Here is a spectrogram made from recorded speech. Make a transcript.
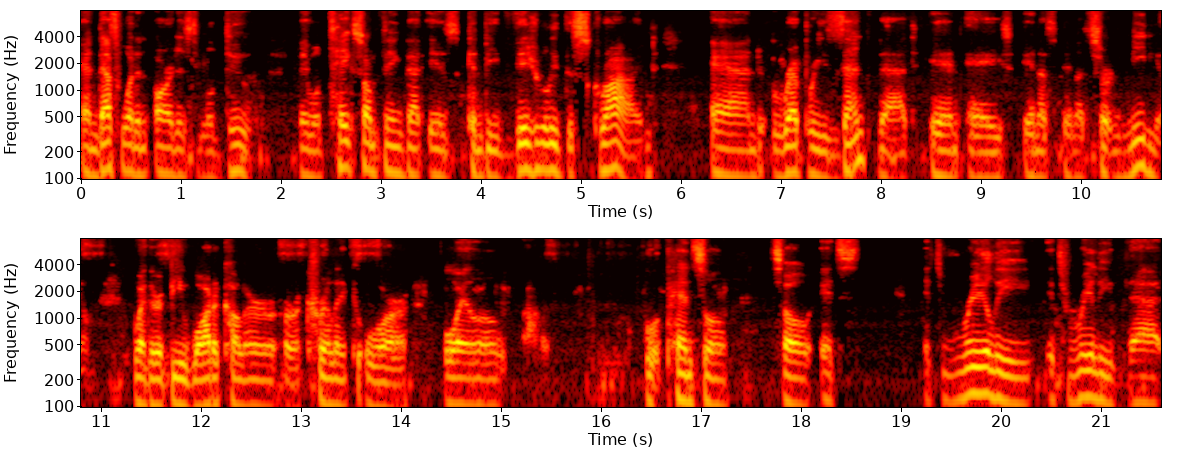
And that's what an artist will do. They will take something that is can be visually described and represent that in a in a in a certain medium whether it be watercolor or acrylic or oil uh, or pencil. So it's it's really it's really that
